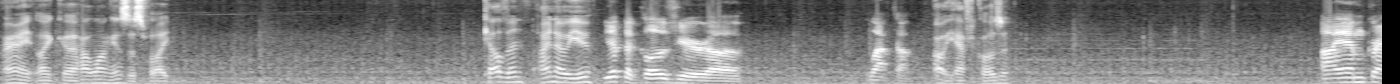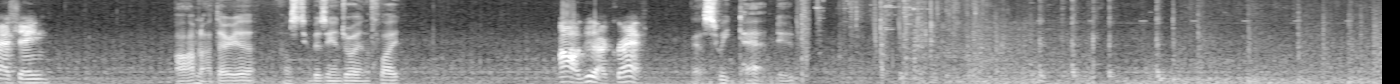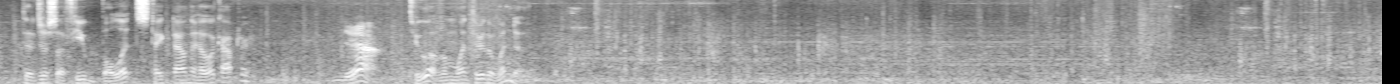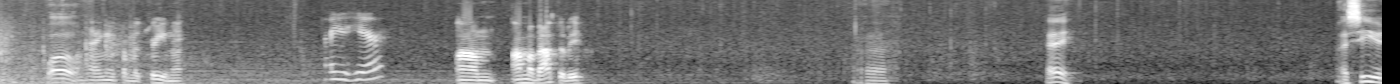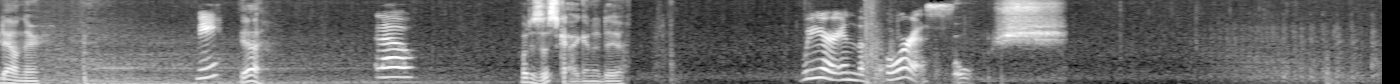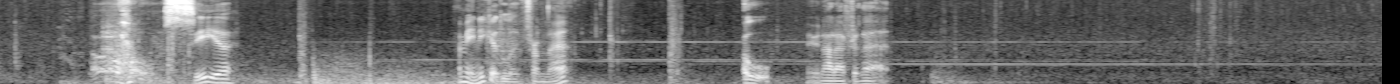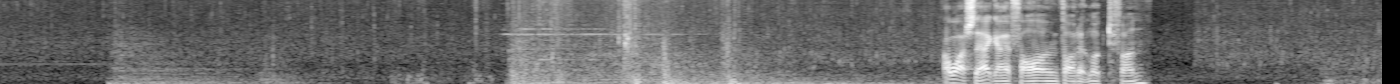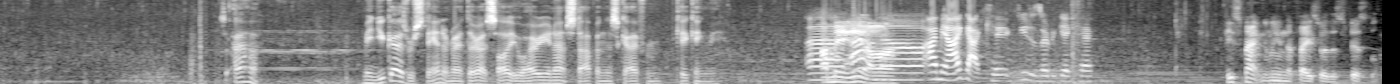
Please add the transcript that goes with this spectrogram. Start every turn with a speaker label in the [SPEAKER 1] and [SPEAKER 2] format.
[SPEAKER 1] Alright, like, uh, how long is this flight? Kelvin, I know you.
[SPEAKER 2] You have to close your uh, laptop.
[SPEAKER 1] Oh, you have to close it?
[SPEAKER 2] I am crashing.
[SPEAKER 1] Oh, I'm not there yet. I was too busy enjoying the flight.
[SPEAKER 2] Oh, dude, I crashed.
[SPEAKER 1] Got a sweet tat, dude. Did just a few bullets take down the helicopter?
[SPEAKER 2] Yeah.
[SPEAKER 1] Two of them went through the window. Whoa.
[SPEAKER 2] I'm hanging from a tree, man.
[SPEAKER 3] Are you here?
[SPEAKER 2] Um, I'm about to be.
[SPEAKER 1] Uh, hey. I see you down there.
[SPEAKER 3] Me?
[SPEAKER 1] Yeah.
[SPEAKER 3] Hello?
[SPEAKER 1] What is this guy gonna do?
[SPEAKER 3] We are in the forest.
[SPEAKER 1] Oh, shh. Oh, see ya. I mean, he could live from that. Oh, maybe not after that. I watched that guy fall and thought it looked fun. So, ah. I mean, you guys were standing right there. I saw you. Why are you not stopping this guy from kicking me?
[SPEAKER 3] Uh,
[SPEAKER 2] I mean, you
[SPEAKER 3] I
[SPEAKER 2] know.
[SPEAKER 3] know. I mean, I got kicked. You deserve to get kicked.
[SPEAKER 2] He smacked me in the face with his pistol.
